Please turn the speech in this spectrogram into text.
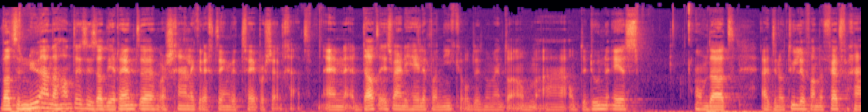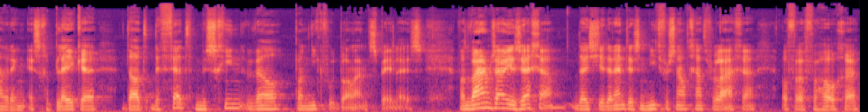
wat er nu aan de hand is, is dat die rente waarschijnlijk richting de 2% gaat. En dat is waar die hele paniek op dit moment om, om te doen is omdat uit de notulen van de Fed-vergadering is gebleken dat de Fed misschien wel paniekvoetbal aan het spelen is. Want waarom zou je zeggen dat je de rentes niet versneld gaat verlagen of uh, verhogen,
